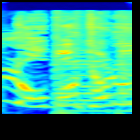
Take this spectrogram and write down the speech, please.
ロボトル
